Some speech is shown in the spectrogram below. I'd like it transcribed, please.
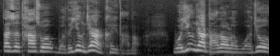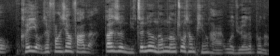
但是他说我的硬件可以达到，我硬件达到了，我就可以有这方向发展。但是你真正能不能做成平台，我觉得不能。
